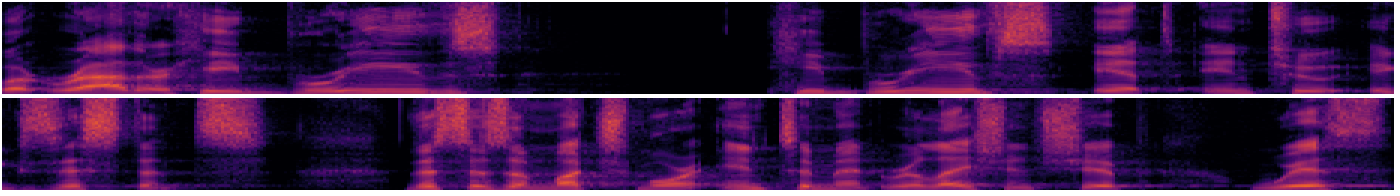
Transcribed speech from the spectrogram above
but rather He breathes, he breathes it into existence. This is a much more intimate relationship with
